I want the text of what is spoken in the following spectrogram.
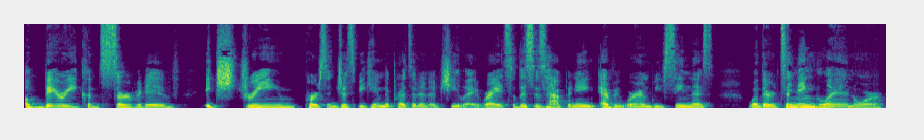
a very conservative, extreme person just became the president of Chile, right? So this is happening everywhere. And we've seen this, whether it's in England or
